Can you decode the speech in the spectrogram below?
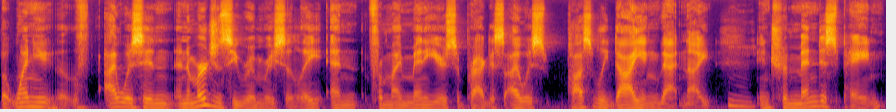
But when you, I was in an emergency room recently, and from my many years of practice, I was possibly dying that night mm. in tremendous pain.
